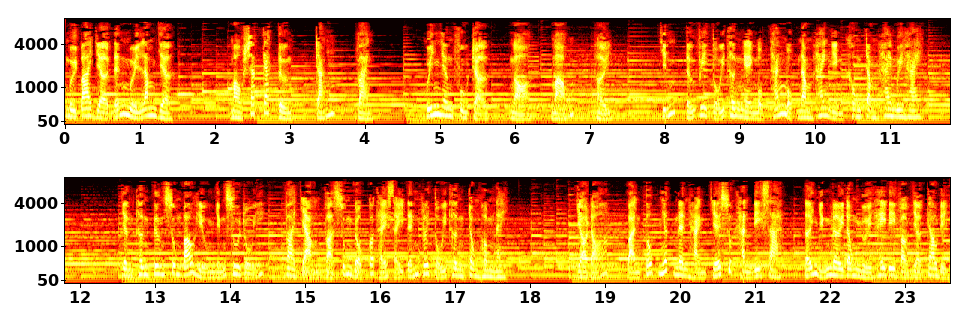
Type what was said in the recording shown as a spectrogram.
13 giờ đến 15 giờ Màu sắc các tường, trắng, vàng Quý nhân phù trợ, ngọ, mão, hợi 9. Tử vi tuổi thân ngày 1 tháng 1 năm 2022 Dần thân tương xung báo hiệu những xui rủi, va chạm và xung đột có thể xảy đến với tuổi thân trong hôm nay. Do đó, bạn tốt nhất nên hạn chế xuất hành đi xa, tới những nơi đông người hay đi vào giờ cao điểm.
